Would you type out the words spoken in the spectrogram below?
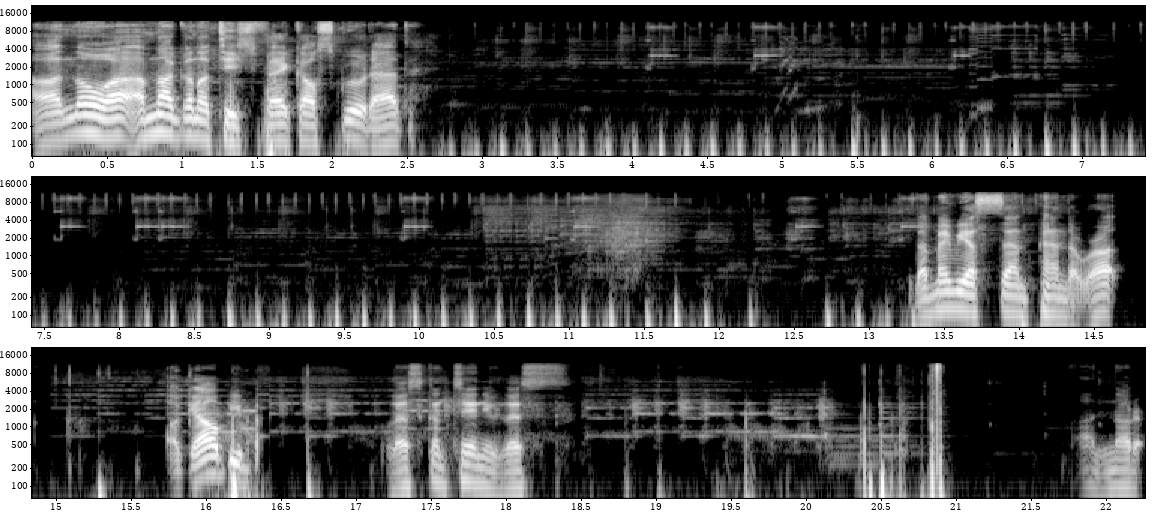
Uh, no, I, I'm not gonna teach fake out. Screw that. That may be a sand panda, right? Okay, I'll be. Let's continue. Let's. Another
